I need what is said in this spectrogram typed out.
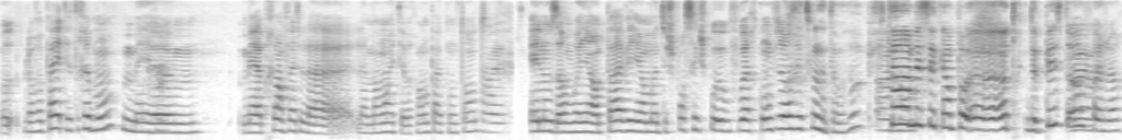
Bon, le repas était très bon, mais, euh, mais après, en fait, la, la maman était vraiment pas contente. Ouais. Elle nous a envoyé un pavé en mode je pensais que je pouvais vous faire confiance et tout. On était oh putain, non. mais c'est qu'un euh, un truc de pesto. Ouais, genre.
